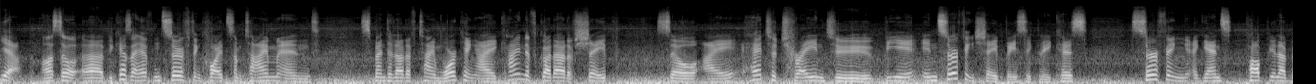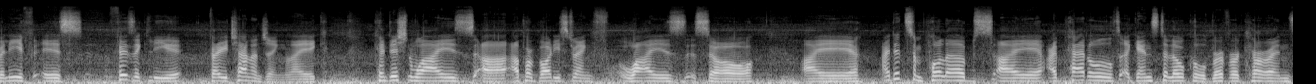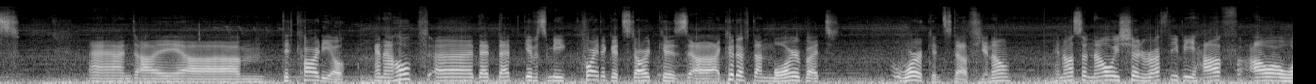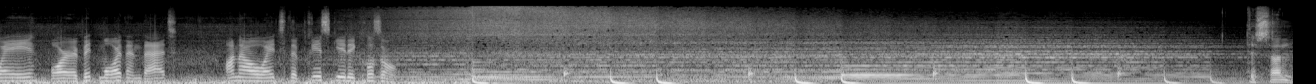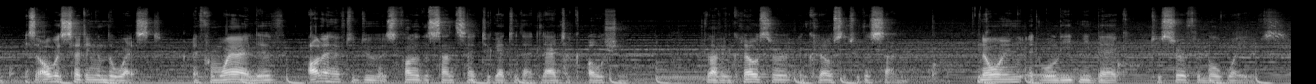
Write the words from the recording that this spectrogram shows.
Yeah. Also, uh, because I haven't surfed in quite some time and spent a lot of time working, I kind of got out of shape. So I had to train to be in surfing shape basically, because surfing against popular belief is physically very challenging, like condition wise, uh, upper body strength wise. So I I did some pull-ups. I I paddled against the local river currents, and I um, did cardio. And I hope uh, that that gives me quite a good start because uh, I could have done more, but work and stuff, you know. And also now we should roughly be half our way, or a bit more than that, on our way to the Presqu'île des Crozons. The sun is always setting in the west, and from where I live, all I have to do is follow the sunset to get to the Atlantic Ocean, driving closer and closer to the sun, knowing it will lead me back to surfable waves.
